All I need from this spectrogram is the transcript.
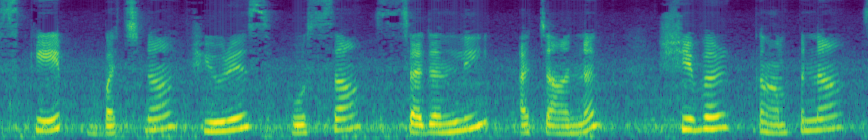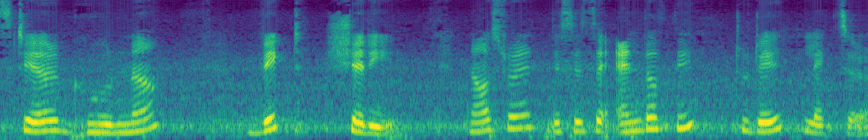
स्केप बचना फ्यूरियस गुस्सा सडनली अचानक शिवर कांपना स्टेयर घूरना विक्ट शरीर। Now student this is the end of the today lecture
